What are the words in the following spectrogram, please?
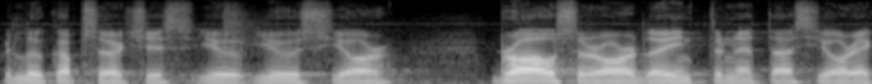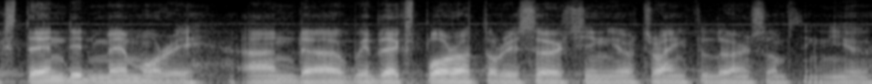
With lookup searches, you use your browser or the internet as your extended memory. And uh, with exploratory searching, you're trying to learn something new.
